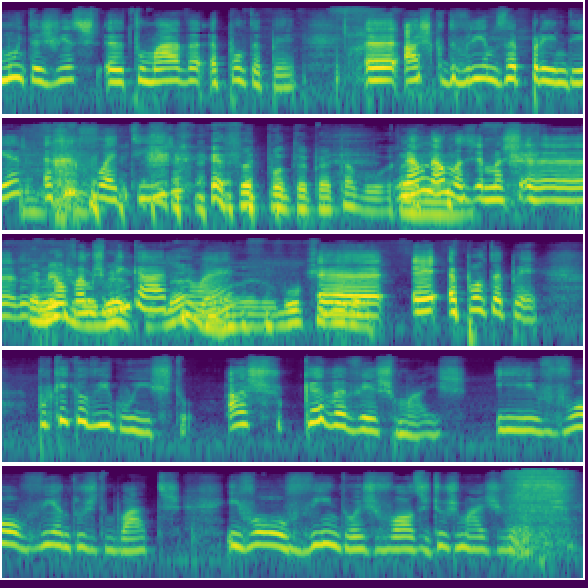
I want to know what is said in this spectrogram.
muitas vezes uh, tomada a pontapé. Uh, acho que deveríamos aprender a refletir. Essa de pontapé está boa. Não, não, mas, mas uh, é não vamos é brincar, não, não, é? Não, é, é a pontapé. Porquê que eu digo isto? Acho cada vez mais e vou vendo os debates e vou ouvindo as vozes dos mais velhos.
